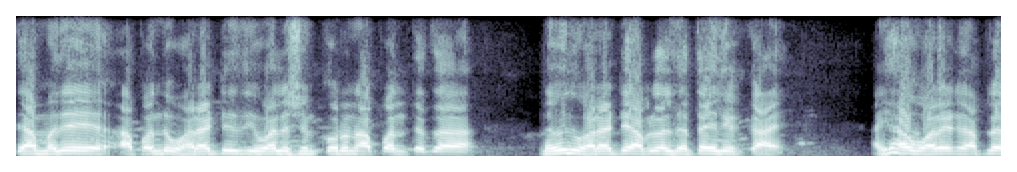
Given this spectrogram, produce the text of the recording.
त्यामध्ये आपण व्हरायटीज व्हरायटी इव्हॅल्युएशन करून आपण त्याचा नवीन व्हरायटी आपल्याला देता येईल काय? ह्या व्हरायटी आपल्या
